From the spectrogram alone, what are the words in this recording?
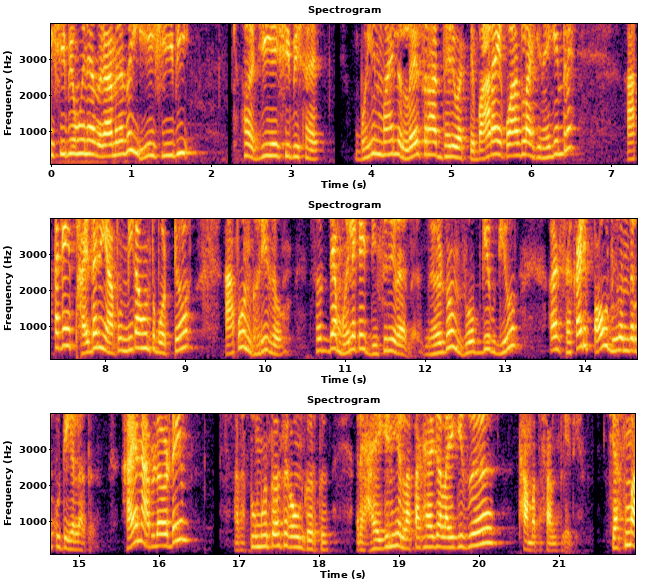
एशीबी म्हणायचं? काय म्हणायचं एशीबी हा जी एशीबी साहेब. बहीण मायला लयच रात झाली वाटते. बारा एक वाजला की नाही रे आता काही फायदा नाही आपण मी काय म्हणतो बोट्ट आपण घरी जाऊ. सध्या मला काही दिसून नाही राहिलं. घर जाऊन झोप गिप घेऊ आणि सकाळी पाहू धुरंदर कुठे गेला तर. आहे ना आपल्यावर टाईम आता तू म्हणतो असं काऊन करतं? अरे हाय की नाही हे लता खायच्या लायकीचं? थांब आता सांगते ते चष्मा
